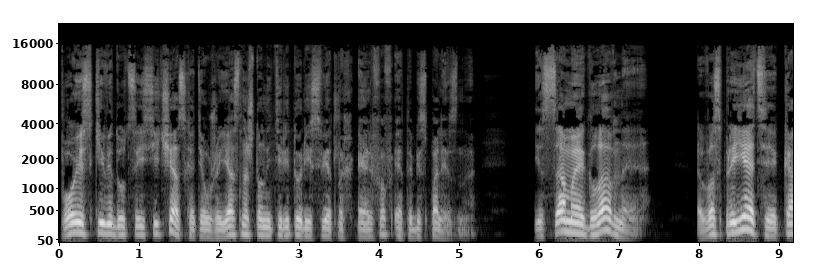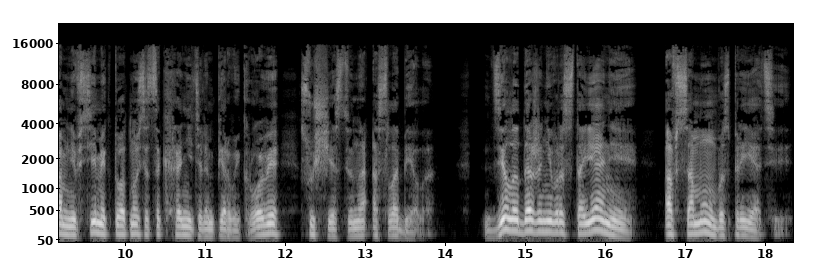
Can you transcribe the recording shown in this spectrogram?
Поиски ведутся и сейчас, хотя уже ясно, что на территории светлых эльфов это бесполезно. И самое главное, восприятие камня всеми, кто относится к хранителям первой крови, существенно ослабело. Дело даже не в расстоянии, а в самом восприятии.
